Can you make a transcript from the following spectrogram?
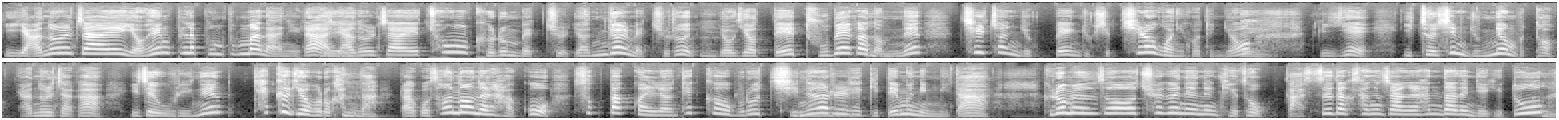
이 야놀자의 여행 플랫폼뿐만 아니라 네. 야놀자의 총 그룹 매출, 연결 매출은 음. 여기어때의 두 배가 넘는 7,667억 원이거든요. 네. 이게 2016년부터 야놀자가 이제 우리는 테크 기업으로 간다라고 선언을 하고 숙박 관련 테크업으로 진화를 음. 했기 때문입니다. 그러면서 최근에는 계속 나스닥 상장을 한다는 얘기도 음.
